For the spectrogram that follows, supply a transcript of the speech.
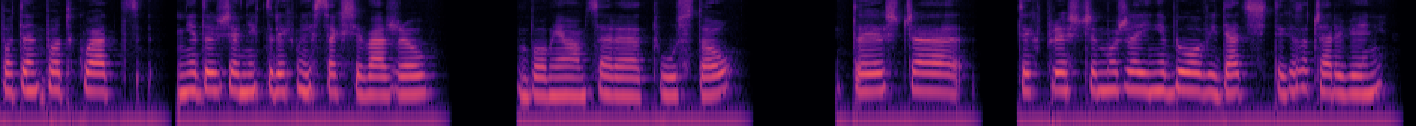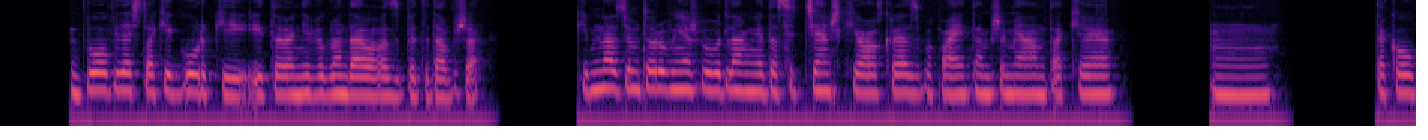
bo ten podkład nie dość, że w niektórych miejscach się ważył, bo miałam cerę tłustą, to jeszcze tych pryszczy może i nie było widać, tych zaczerwień. Było widać takie górki i to nie wyglądało zbyt dobrze. Gimnazjum to również był dla mnie dosyć ciężki okres, bo pamiętam, że miałam takie mm, taką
